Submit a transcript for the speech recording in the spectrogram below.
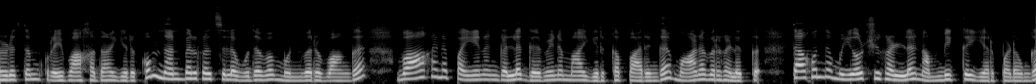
அழுத்தம் குறைவாக தான் இருக்கும். நண்பர்கள் சில உதவ முன்வருவாங்க. வாகன பயணங்களில் கவனமாக இருக்க பாருங்க மாணவர்களுக்கு. தகுந்த முயற்சிகளில் நம்பிக்கை ஏற்படுங்க.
